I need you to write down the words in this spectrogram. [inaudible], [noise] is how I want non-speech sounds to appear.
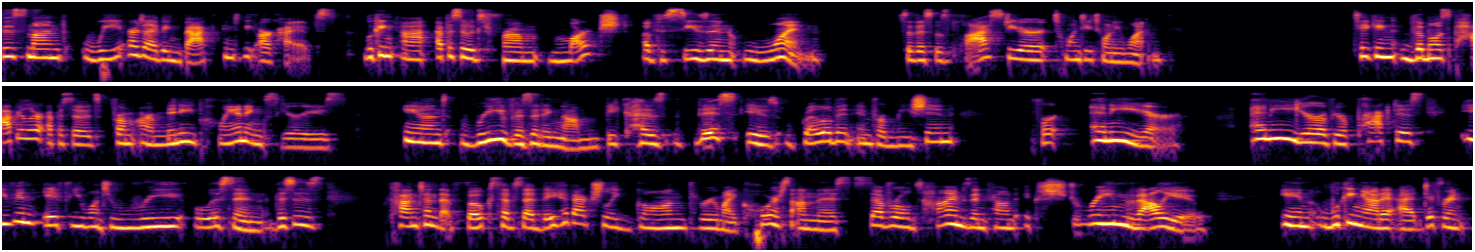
This month, we are diving back into the archives, looking at episodes from March of season one. So, this was last year, 2021. Taking the most popular episodes from our mini planning series and revisiting them because this is relevant information for any year, any year of your practice, even if you want to re listen. This is content that folks have said they have actually gone through my course on this several times and found extreme value in looking at it at different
